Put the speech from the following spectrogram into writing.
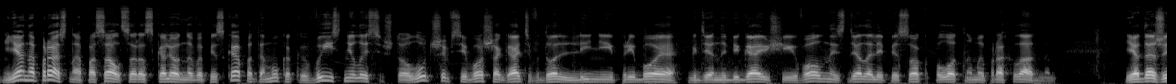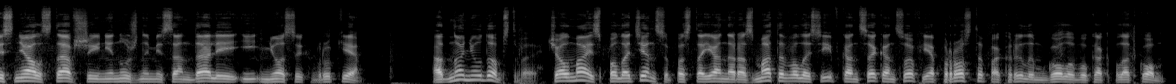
Я напрасно опасался раскаленного песка, потому как выяснилось, что лучше всего шагать вдоль линии прибоя, где набегающие волны сделали песок плотным и прохладным. Я даже снял ставшие ненужными сандалии и нес их в руке. Одно неудобство. Чалма из полотенца постоянно разматывалась, и в конце концов я просто покрыл им голову как платком.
